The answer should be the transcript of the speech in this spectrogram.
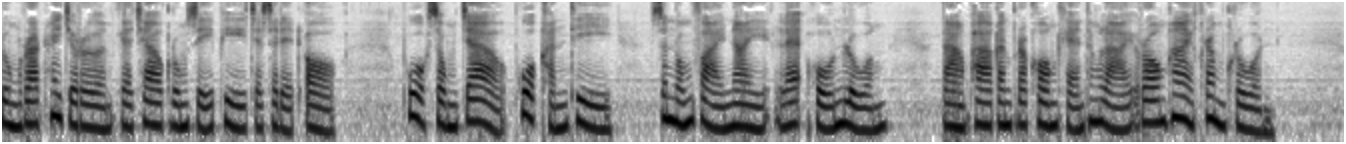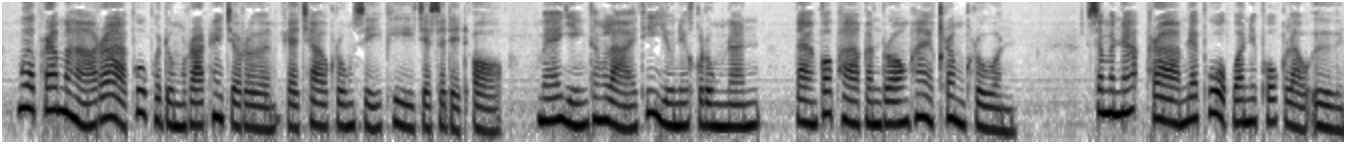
ดุงรัฐให้เจริญแก่ชาวกรุงศรีพีจะเสด็จออก พวกทรงเจ้า พวกขันที สนมฝ่ายในและโหนหลวง ต่างพากันประคองแขนทั้งหลายร้องไห้คร่ำครวญ เมื่อพระมหาราชผู้พดุงรัฐให้เจริญ แก่ชาวกรุงศรีพีจะเสด็จออก แม้หญิงทั้งหลายที่อยู่ในกรุงนั้น ต่างก็พากันร้องไห้คร่ำครวญ สมณะพราหมณ์และพวกวานิพกเหล่าอื่น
